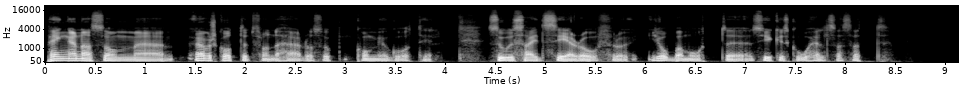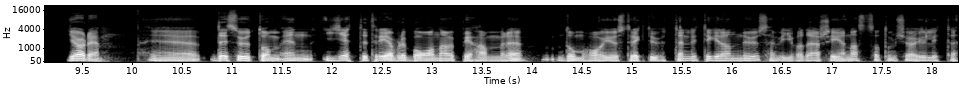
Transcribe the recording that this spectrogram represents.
pengarna som eh, överskottet från det här då så kommer ju att gå till Suicide Zero för att jobba mot eh, psykisk ohälsa. Så att gör det. Eh, dessutom en jättetrevlig bana uppe i Hamre. De har ju sträckt ut den lite grann nu sen vi var där senast, så att de kör ju lite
